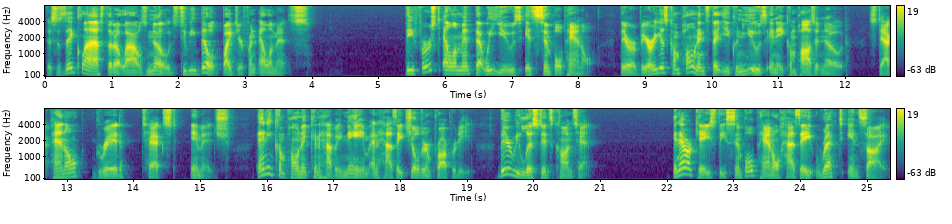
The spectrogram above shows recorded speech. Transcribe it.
this is a class that allows nodes to be built by different elements. The first element that we use is Simple Panel. There are various components that you can use in a composite node. Stack panel, grid, text, image. Any component can have a name and has a children property. There we list its content. In our case, the simple panel has a rect inside.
